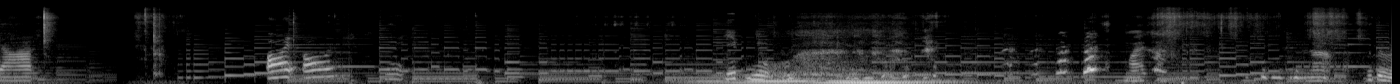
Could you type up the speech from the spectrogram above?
ยาดอ้อยอ้อยนี่ยิบหยุ่มไม้ค่ะหน้าไม่เป็นเว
